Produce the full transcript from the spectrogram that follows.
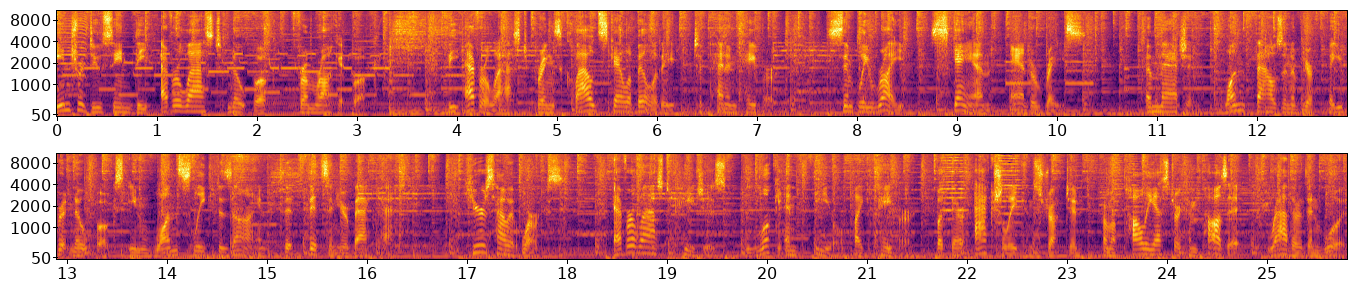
Introducing the Everlast Notebook from Rocketbook. The Everlast brings cloud scalability to pen and paper. Simply write, scan, and erase. Imagine 1,000 of your favorite notebooks in one sleek design that fits in your backpack. Here's how it works. Everlast pages look and feel like paper, but they're actually constructed from a polyester composite rather than wood.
